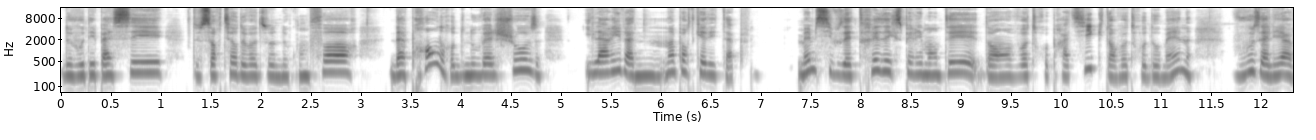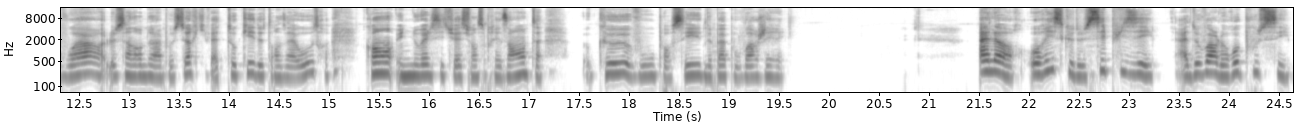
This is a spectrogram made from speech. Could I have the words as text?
de vous dépasser, de sortir de votre zone de confort, d'apprendre de nouvelles choses, il arrive à n'importe quelle étape. Même si vous êtes très expérimenté dans votre pratique, dans votre domaine, vous allez avoir le syndrome de l'imposteur qui va toquer de temps à autre quand une nouvelle situation se présente que vous pensez ne pas pouvoir gérer. Alors, au risque de s'épuiser, à devoir le repousser,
